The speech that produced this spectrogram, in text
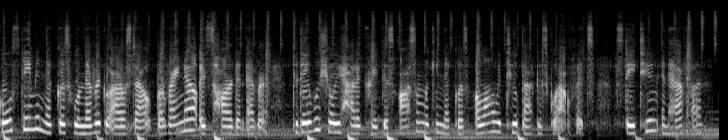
gold statement necklace will never go out of style, but right now it's harder than ever. Today we'll show you how to create this awesome looking necklace along with two back to school outfits. Stay tuned and have fun.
